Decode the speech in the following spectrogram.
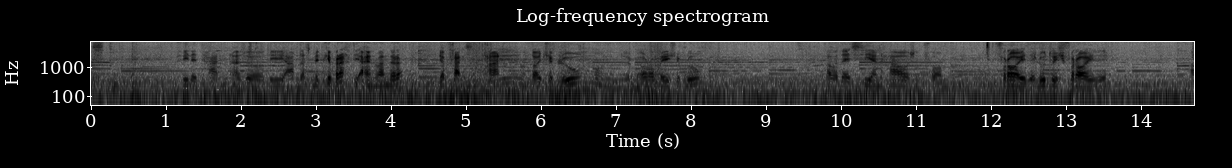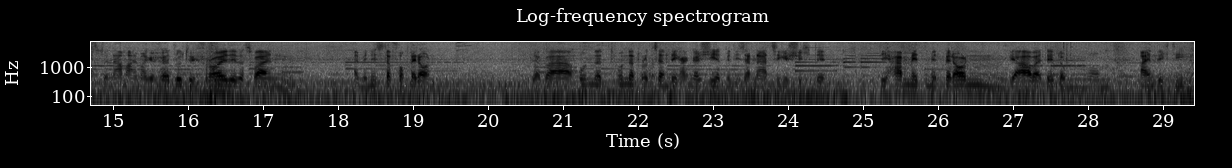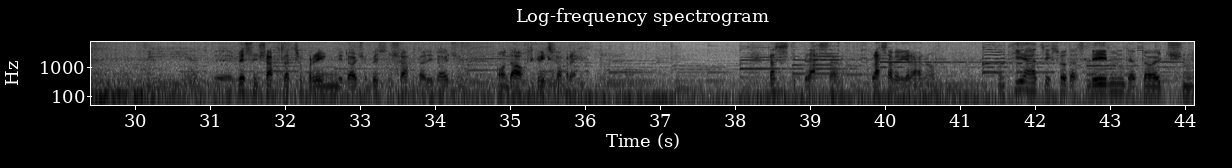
viele Tannen. Also die haben das mitgebracht, die Einwanderer. Wir pflanzen Tannen und deutsche Blumen und europäische Blumen. Aber da ist hier ein Haus von Freude, Ludwig Freude. Hast du den Namen einmal gehört? Ludwig Freude, das war ein, ein Minister von Perón. Der war hundertprozentig engagiert mit dieser Nazi-Geschichte. Die haben mit, mit Perón gearbeitet, um, um eigentlich die, die äh, Wissenschaftler zu bringen, die deutschen Wissenschaftler, die deutschen und auch die Kriegsverbrechen. Das ist die Plaza, Plaza Belgrano. Und hier hat sich so das Leben der deutschen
